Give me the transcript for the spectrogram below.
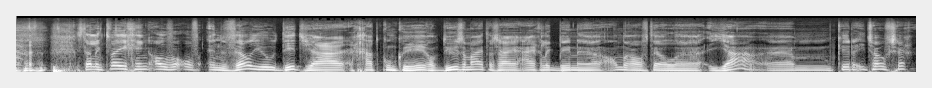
stelling 2 ging over of N-Value dit jaar gaat concurreren op duurzaamheid. Daar zei je eigenlijk binnen anderhalf tel ja. Um, kun je er iets over zeggen?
